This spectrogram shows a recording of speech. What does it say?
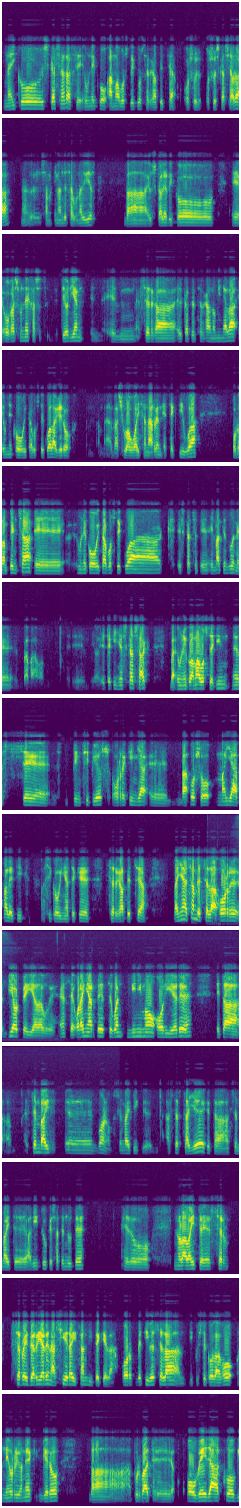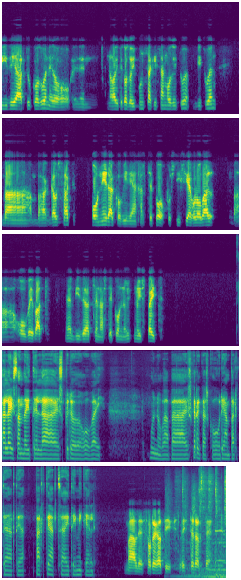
nahiko eskasa da, ze euneko amabosteko zergapetzea oso, oso eskasa da, na, eman dezagun adibidez, ba, Euskal Herriko e, ogasune, teorian en, zerga, elkarten zerga nominala euneko hogeita bostekoa da, gero basuagoa izan arren efektiboa, orduan pentsa, e, euneko hogeita bostekoak eskatzen, e, ematen duen, e, ba, ba, e, etekin eskasak, ba, euneko amabostekin ez ze printzipioz horrekin ja e, ba oso maila apaletik hasiko ginateke zergapetzea. Baina esan bezala hor bi aurpegia daude. Eh? Ze, orain arte ez zegoen minimo hori ere eta zenbait e, bueno, zenbaitik e, aztertzaiek eta zenbait e, adituk esaten dute edo nolabait zer, zerbait berriaren hasiera izan ditekela. Hor beti bezala ikusteko dago neurri honek gero ba apur bat e, oberako bide hartuko duen edo e, nolabaiteko doipuntzak izango ditu, dituen ba, ba, gauzak onerako bidean jartzeko justizia global ba hobe bat e, bideratzen hasteko noizbait. Hala izan daitela espero dugu bai. Bueno, ba, ba eskerrik asko gurean parte, arte, parte hartzea ite, Mikel. Vale, zorregatik, leizter arte.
